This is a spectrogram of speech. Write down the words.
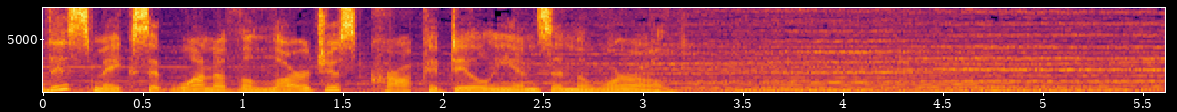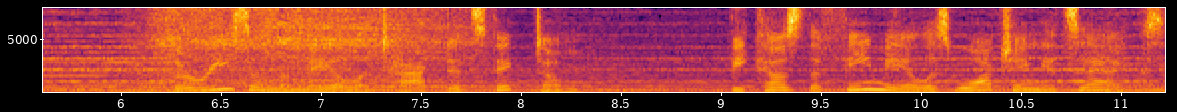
This makes it one of the largest crocodilians in the world. The reason the male attacked its victim because the female is watching its eggs.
